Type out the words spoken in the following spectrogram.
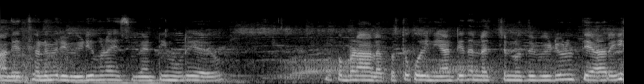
ਆਂਦੇ ਇੱਥੇ ਉਹਨੇ ਮੇਰੀ ਵੀਡੀਓ ਬਣਾਈ ਸੀ ਆਂਟੀ ਮੂਰੇ ਆਇਓ। ਮੈਂ ਬਣਾ ਲੈ ਪੁੱਤ, ਕੋਈ ਨਹੀਂ ਆਂਟੀ ਤਾਂ ਨੱਚਣ ਨੂੰ ਤੇ ਵੀਡੀਓ ਨੂੰ ਤਿਆਰ ਹੀ।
